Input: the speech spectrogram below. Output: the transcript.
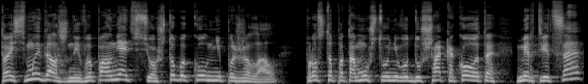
«То есть мы должны выполнять все, что бы Кол не пожелал, просто потому, что у него душа какого-то мертвеца?»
